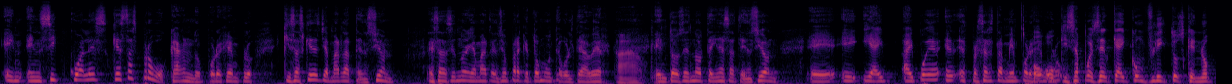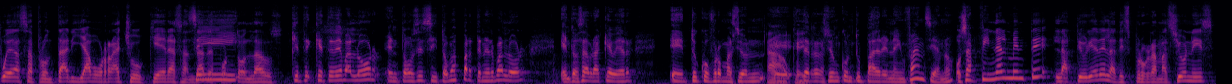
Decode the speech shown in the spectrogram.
en, en sí cuál es, qué estás provocando. Por ejemplo, quizás quieres llamar la atención. Estás haciendo una llamada de atención para que todo el mundo te voltee a ver. Ah, ok. Entonces no tengas atención. Eh, y y ahí, ahí puede expresarse también, por ejemplo. o, quizá puede ser que hay conflictos que no puedas afrontar y ya borracho quieras andar Sí, por todos lados. Que te, que te dé valor. Entonces, si tomas para tener valor, entonces habrá que ver eh, tu conformación Ah, eh, de relación con tu padre en la infancia, ¿no? O sea, finalmente la teoría de la desprogramación es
